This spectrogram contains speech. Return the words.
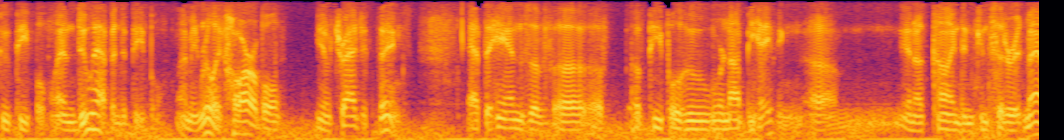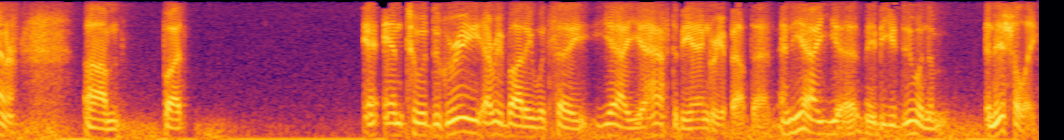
to people and do happen to people. I mean, really horrible, you know, tragic things at the hands of uh, of, of people who were not behaving um, in a kind and considerate manner. Um, but and to a degree, everybody would say, yeah, you have to be angry about that, and yeah, yeah maybe you do in the, initially.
